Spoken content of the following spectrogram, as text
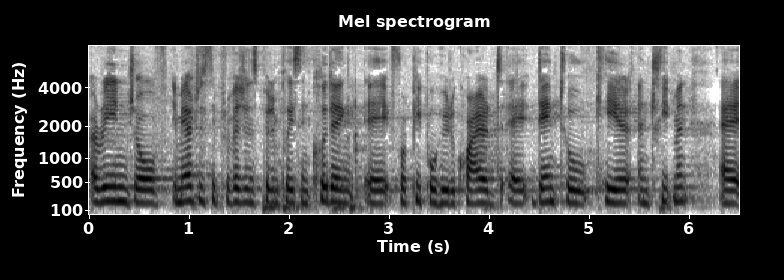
a range of emergency provisions put in place, including uh, for people who required uh, dental care and treatment. Uh,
